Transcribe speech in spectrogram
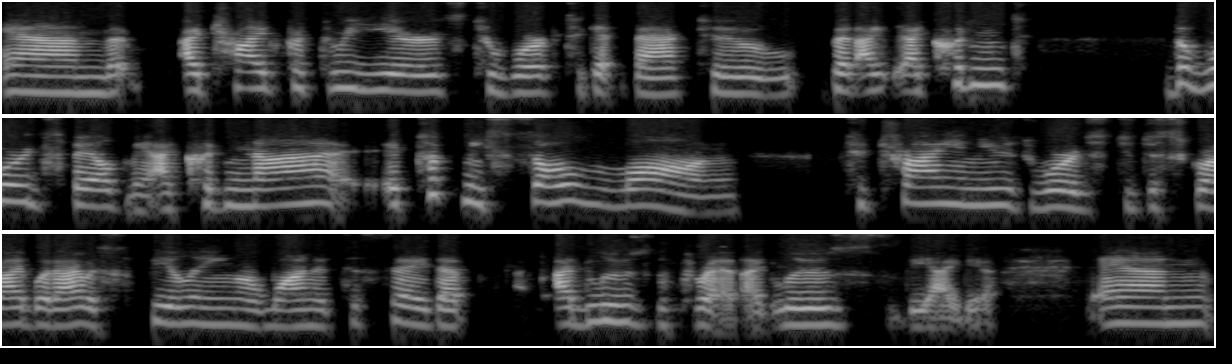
And I tried for three years to work to get back to, but I, I couldn't, the words failed me. I could not, it took me so long to try and use words to describe what I was feeling or wanted to say that I'd lose the thread, I'd lose the idea. And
